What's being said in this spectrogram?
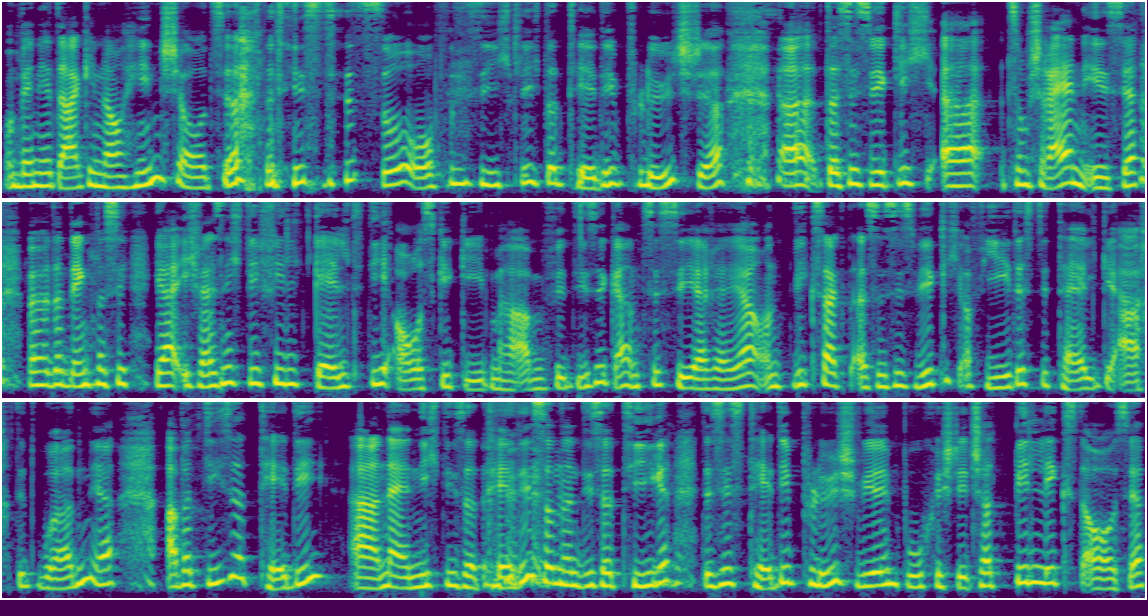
Und wenn ihr da genau hinschaut, ja, dann ist es so offensichtlich der Teddy Plüsch, ja, äh, dass es wirklich äh, zum Schreien ist, ja. Weil da denkt man sich, ja, ich weiß nicht, wie viel Geld die ausgegeben haben für diese ganze Serie, ja. Und wie gesagt, also es ist wirklich auf jedes Detail Detail geachtet worden, ja. Aber dieser Teddy, ah, nein, nicht dieser Teddy, sondern dieser Tiger, das ist Teddy Plüsch, wie er im Buche steht, schaut billigst aus, ja.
